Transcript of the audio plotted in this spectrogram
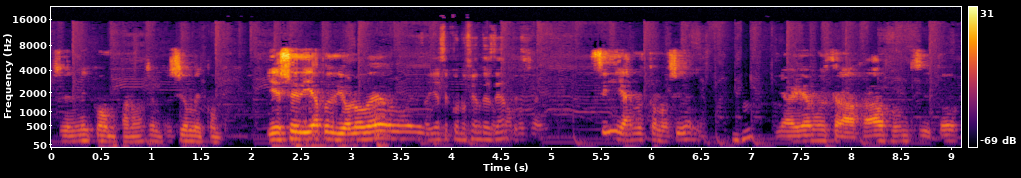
es mi compa, ¿no? Siempre ha sido mi compa. Y ese día, pues yo lo veo, güey. Ya se conocían desde antes. ahí. Sí, ya nos conocíamos. Ya habíamos trabajado juntos y todo.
